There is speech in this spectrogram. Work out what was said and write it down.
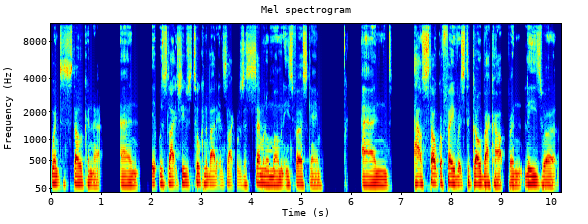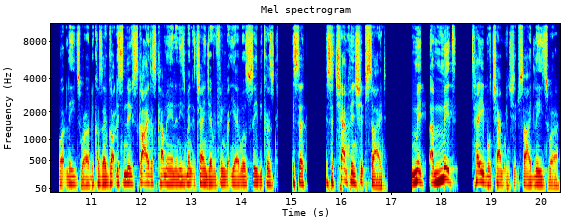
went to Stoke and that, and it was like she was talking about it. It's like it was a seminal moment, his first game, and how Stoke were favourites to go back up, and Leeds were what Leeds were because they've got this new Sky that's come in, and he's meant to change everything. But yeah, we'll see because it's a it's a championship side, mid a mid table championship side. Leeds were.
